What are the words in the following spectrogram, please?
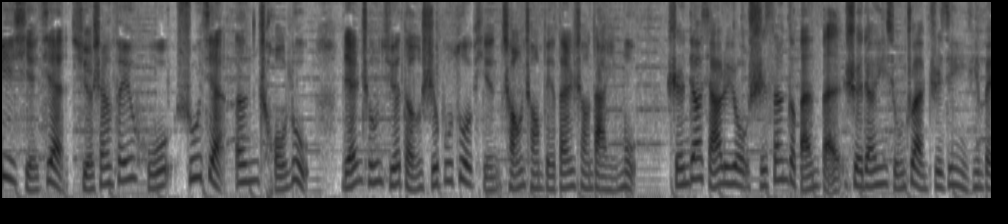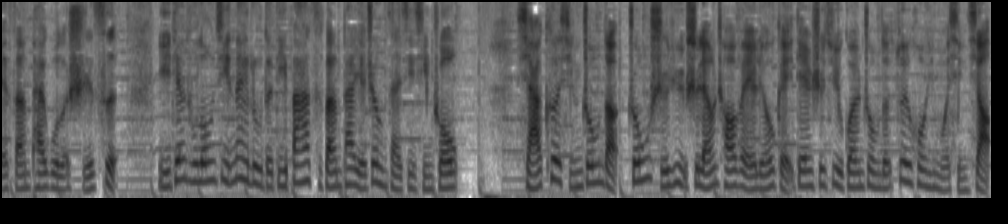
碧血剑》《雪山飞狐》《书剑恩仇录》《连城诀》等十部作品常常被搬上大荧幕。《神雕侠侣》有十三个版本，《射雕英雄传》至今已经被翻拍过了十次，《倚天屠龙记》内陆的第八次翻拍也正在进行中。《侠客行》中的钟石玉是梁朝伟留给电视剧观众的最后一抹形象。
